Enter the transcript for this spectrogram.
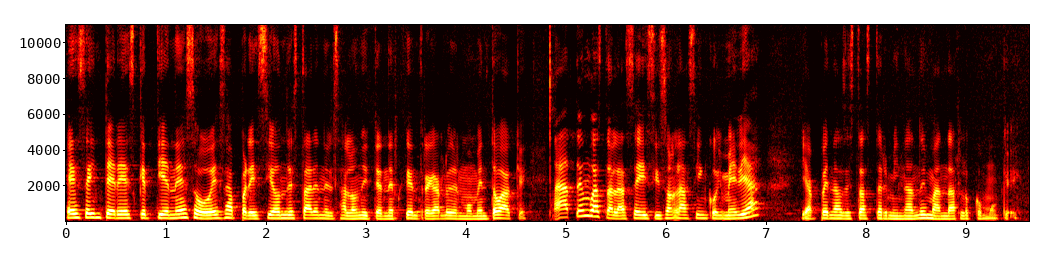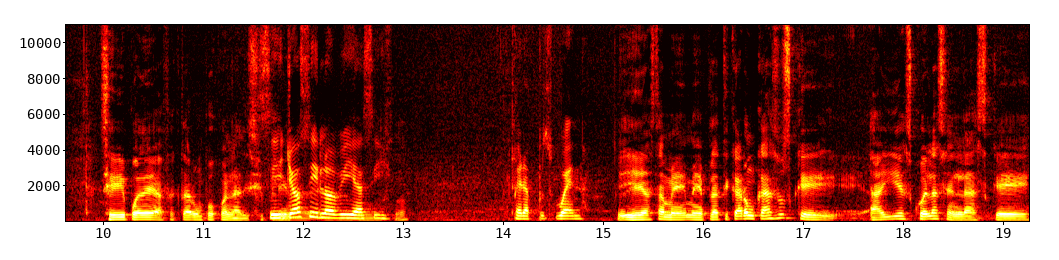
ese interés que tienes o esa presión de estar en el salón y tener que entregarlo en el momento a que, ah, tengo hasta las seis y son las cinco y media y apenas estás terminando y mandarlo como que... Sí, puede afectar un poco en la disciplina. Sí, yo sí lo vi los así. ¿no? Pero pues bueno. Y hasta me, me platicaron casos que hay escuelas en las que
